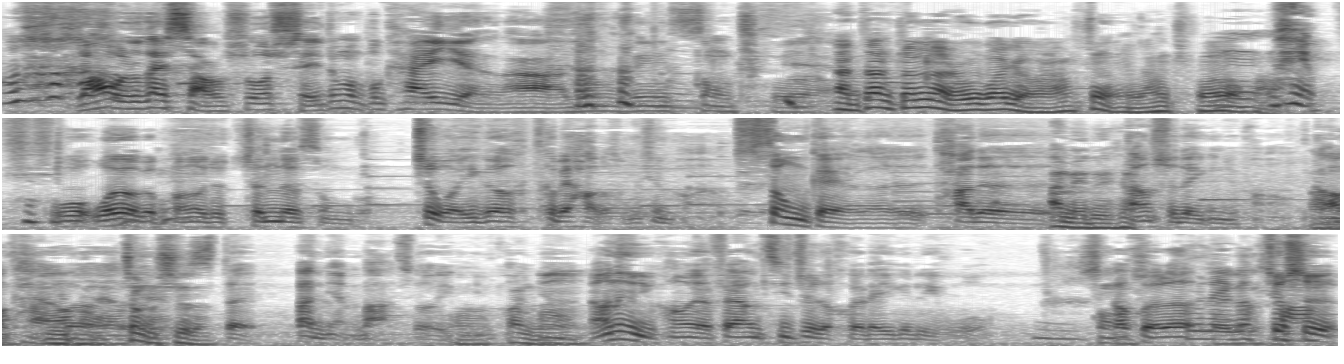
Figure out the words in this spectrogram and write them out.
然后我就在想说，谁这么不开眼啊，这么给你送车？哎，但真的，如果有人送你一辆车的话，没有，我我有个朋友就真的送过，是我一个特别好的同性朋友，送给了他的暧昧对象。当时的一个女朋友，啊然后谈了正式的。对半年吧，左右一个女朋友。啊，半年，然后那个女朋友也非常机智的回了一个礼物，送她回了回了一个就是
